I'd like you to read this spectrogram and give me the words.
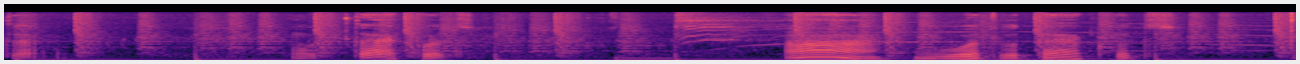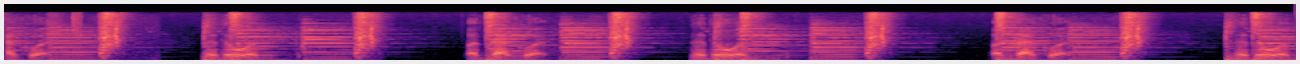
Так. Вот так вот. А, вот, вот так вот. Так вот. Это вот. Вот так вот. Это вот. Вот так вот. Это вот.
